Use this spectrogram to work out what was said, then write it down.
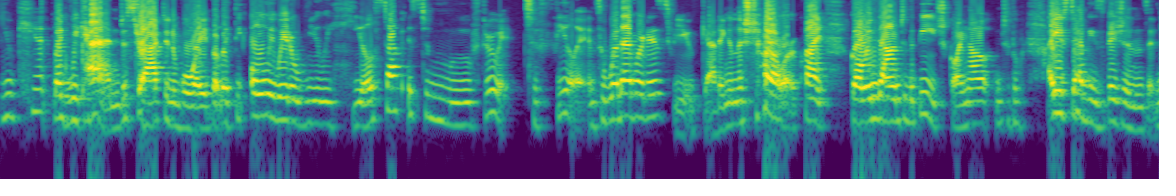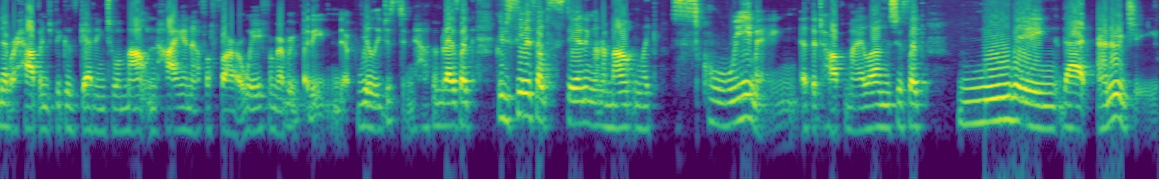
you can't like we can distract and avoid, but like the only way to really heal stuff is to move through it, to feel it. And so whatever it is for you, getting in the shower, crying, going down to the beach, going out into the I used to have these visions. It never happened because getting to a mountain high enough or far away from everybody really just didn't happen. But I was like, could you see myself standing on a mountain like screaming at the top of my lungs, just like moving that energy.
